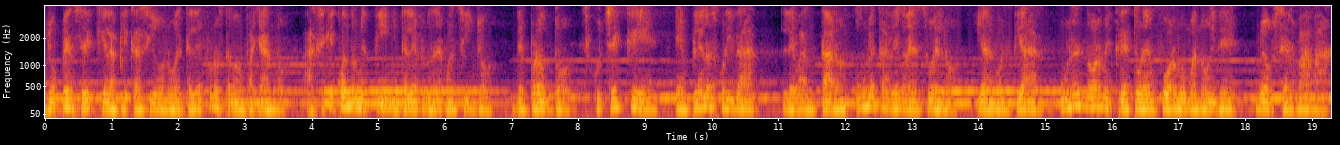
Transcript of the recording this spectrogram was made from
Yo pensé que la aplicación o el teléfono estaban fallando, así que cuando metí mi teléfono en el bolsillo, de pronto escuché que en plena oscuridad levantaron una cadena del suelo y al voltear, una enorme criatura en forma humanoide me observaba.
